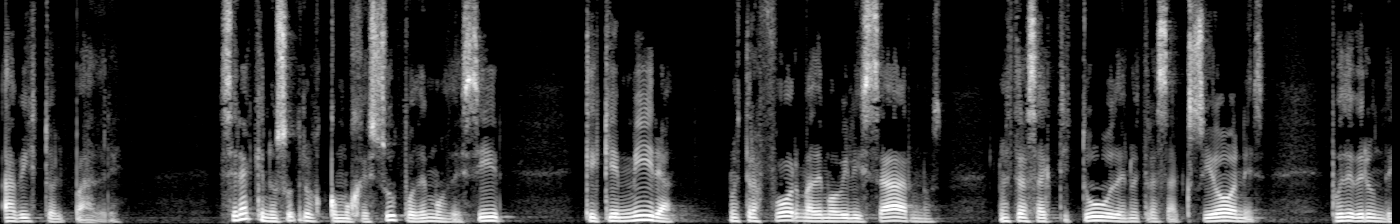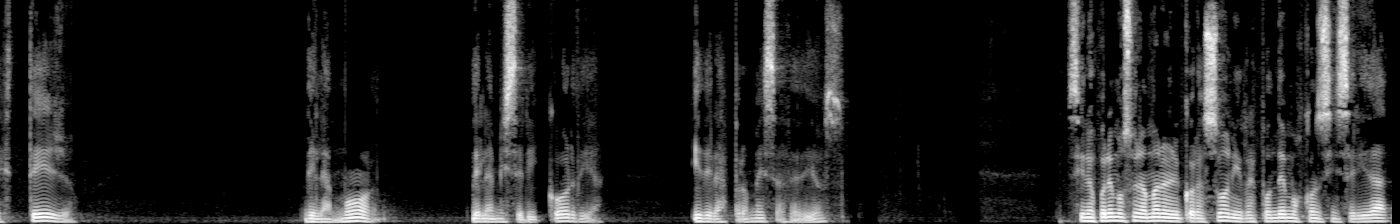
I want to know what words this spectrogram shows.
ha visto el Padre. ¿Será que nosotros como Jesús podemos decir que quien mira nuestra forma de movilizarnos, nuestras actitudes, nuestras acciones, puede ver un destello del amor, de la misericordia y de las promesas de Dios. Si nos ponemos una mano en el corazón y respondemos con sinceridad,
